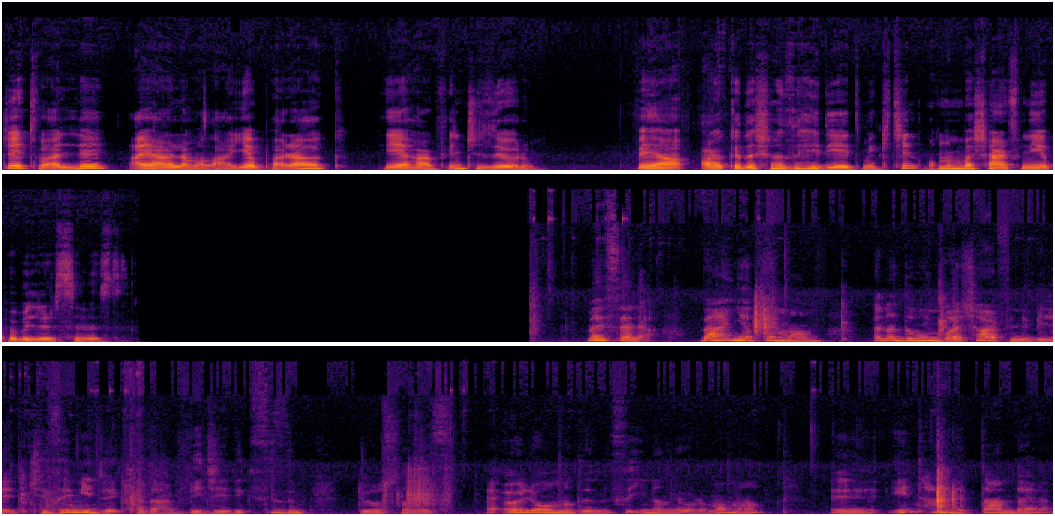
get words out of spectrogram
Cetvelle ayarlamalar yaparak Y harfini çiziyorum. Veya arkadaşınıza hediye etmek için onun baş harfini yapabilirsiniz. Mesela ben yapamam, ben adamın baş harfini bile çizemeyecek kadar beceriksizim diyorsanız e, öyle olmadığınızı inanıyorum ama e, internetten de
